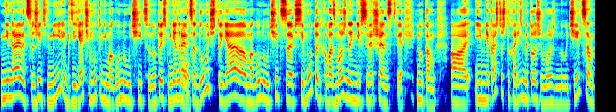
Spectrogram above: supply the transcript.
не нравится жить в мире, где я чему-то не могу научиться. Ну то есть мне нравится думать, что я могу научиться всему, только, возможно, не в совершенстве. Ну там, а, и мне кажется, что харизме тоже можно научиться.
